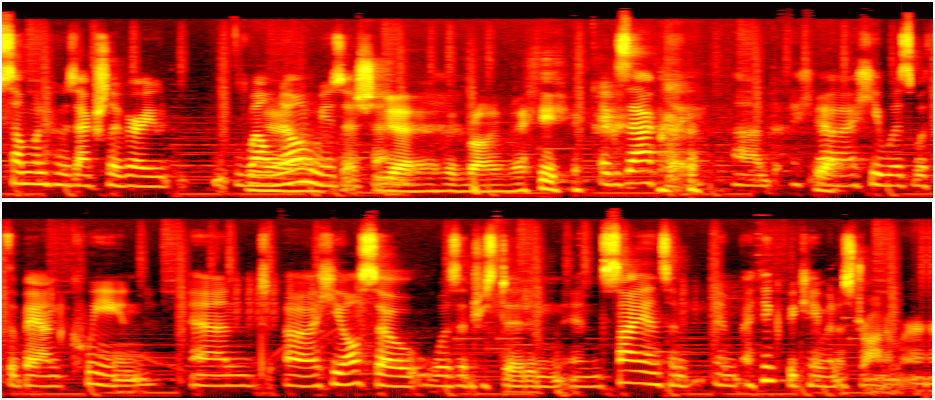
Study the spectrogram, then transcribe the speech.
someone who's actually a very well-known Yeah. musician? Yeah, with Brian May. Exactly. Uh, Yeah. uh, he was with the band Queen, and uh, he also was interested in, in science and, and I think became an astronomer.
